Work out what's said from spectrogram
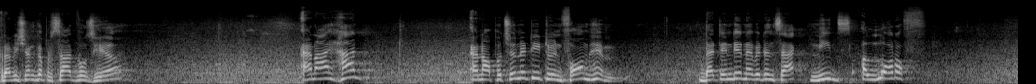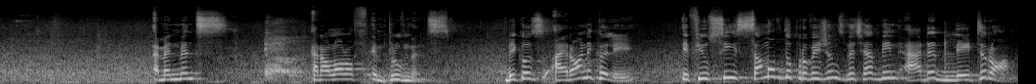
Ravi Shankar Prasad was here. And I had an opportunity to inform him that Indian Evidence Act needs a lot of amendments and a lot of improvements. Because ironically, if you see some of the provisions which have been added later on,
